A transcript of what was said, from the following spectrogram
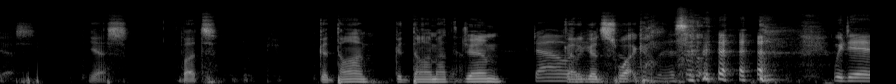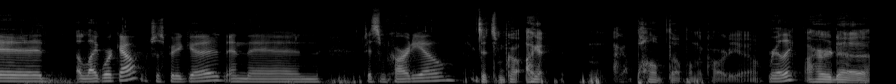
yes, yes, but good time. Good time at the gym. Down Got a good sweat Columbus. we did a leg workout, which was pretty good, and then did some cardio. Did some. Car- I got I got pumped up on the cardio. Really? I heard. uh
